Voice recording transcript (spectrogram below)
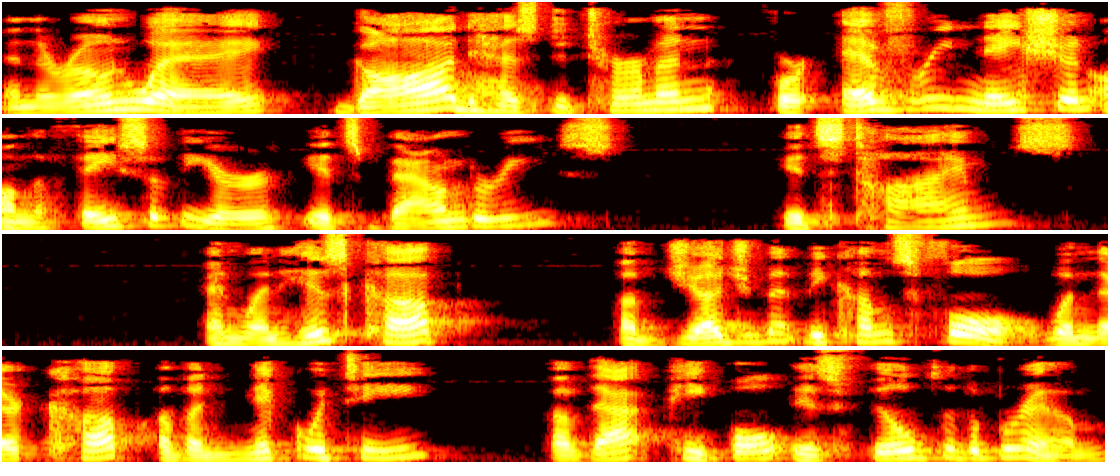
and their own way, God has determined for every nation on the face of the earth its boundaries, its times, and when his cup of judgment becomes full, when their cup of iniquity of that people is filled to the brim,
